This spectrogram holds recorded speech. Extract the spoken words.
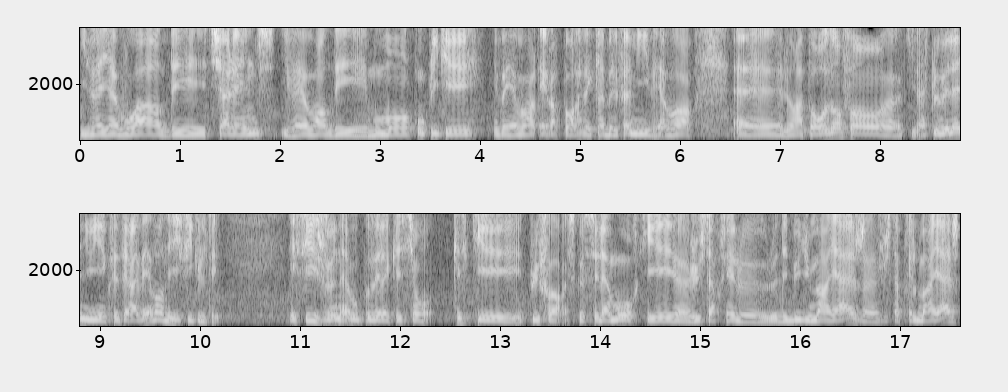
Il va y avoir des challenges, il va y avoir des moments compliqués, il va y avoir les rapports avec la belle famille, il va y avoir le rapport aux enfants qui va se lever la nuit, etc. Il va y avoir des difficultés. Et si je venais à vous poser la question, qu'est-ce qui est plus fort? Est-ce que c'est l'amour qui est euh, juste après le, début du mariage, euh, juste après le mariage,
